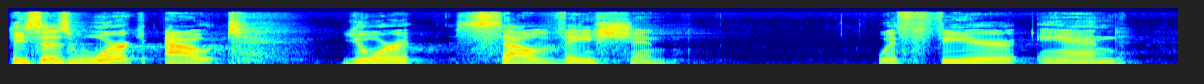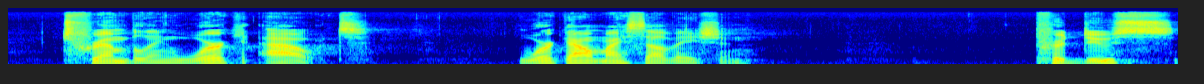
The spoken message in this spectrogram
He says, Work out your salvation with fear and trembling. Work out. Work out my salvation. Produce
